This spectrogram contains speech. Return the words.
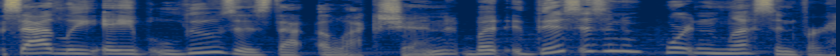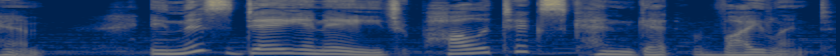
Sadly, Abe loses that election, but this is an important lesson for him. In this day and age, politics can get violent.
